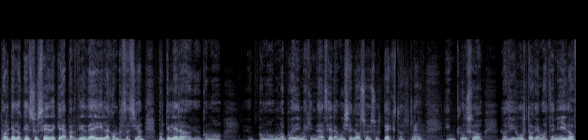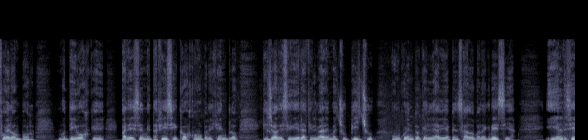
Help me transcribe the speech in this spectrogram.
Porque lo que sucede que a partir de ahí la conversación, porque él era como, como uno puede imaginarse, era muy celoso de sus textos, ¿no? Incluso los disgustos que hemos tenido fueron por motivos que parecen metafísicos, como por ejemplo que yo decidiera filmar en Machu Picchu un cuento que le había pensado para Grecia. Y él decía,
